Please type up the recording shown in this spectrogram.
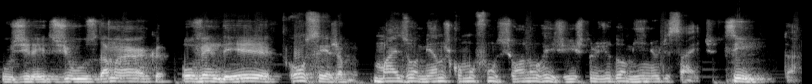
os direitos de uso da marca ou vender. Ou seja, mais ou menos como funciona o registro de domínio de site. Sim. Tá.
